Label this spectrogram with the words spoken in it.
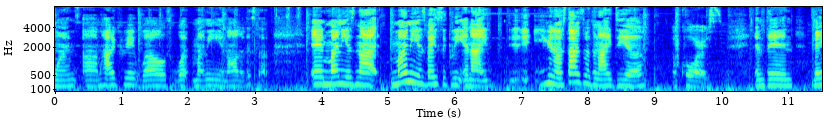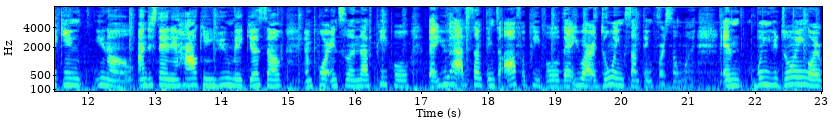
one. Um, how to create wealth, what money, and all of this stuff. And money is not money is basically an I. You know, it starts with an idea, of course, and then making you know understanding how can you make yourself important to enough people that you have something to offer people that you are doing something for someone. And when you're doing or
